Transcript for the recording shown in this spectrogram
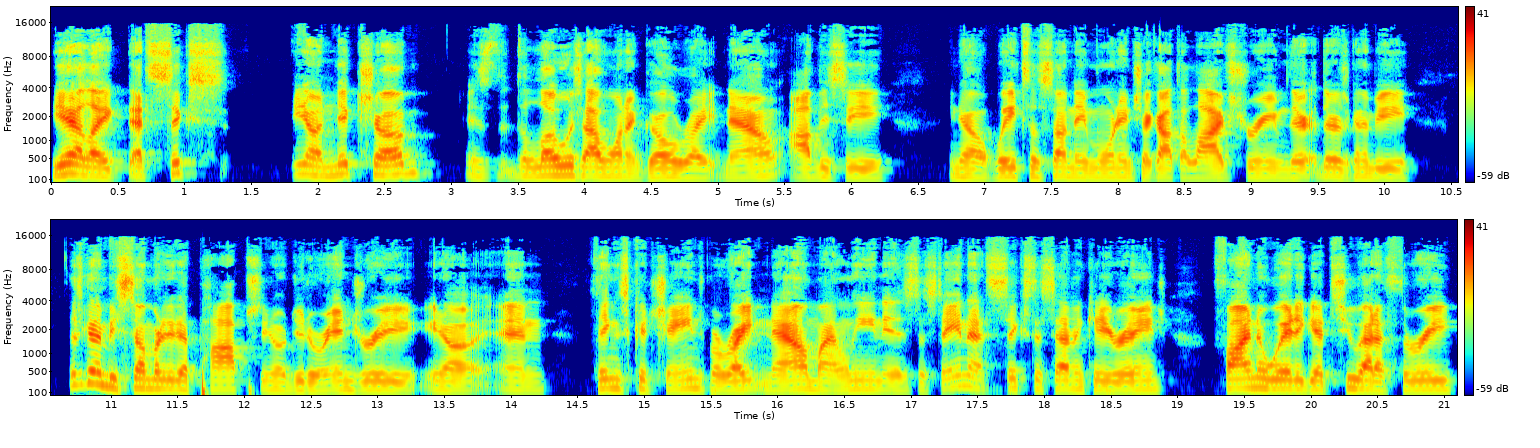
yeah, like that's six. You know, Nick Chubb is the lowest I want to go right now. Obviously you know, wait till Sunday morning, check out the live stream. There, there's going to be there's going to be somebody that pops, you know, due to an injury, you know, and things could change. But right now, my lean is to stay in that six to seven K range. Find a way to get two out of three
